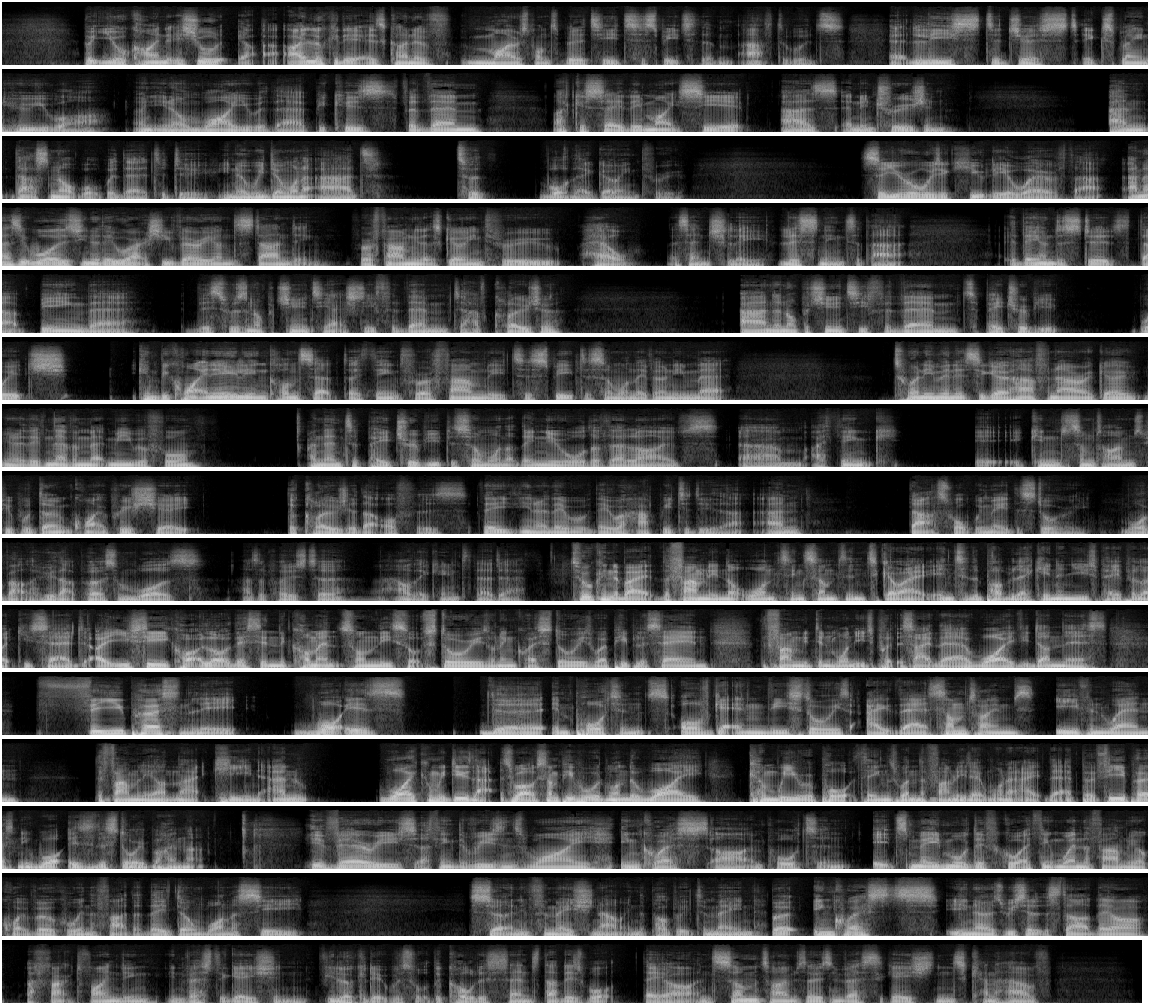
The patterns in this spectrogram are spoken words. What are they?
But you're kind of, it's your, I look at it as kind of my responsibility to speak to them afterwards, at least to just explain who you are and, you know, and why you were there. Because for them, like I say, they might see it as an intrusion. And that's not what we're there to do. You know, we don't want to add to what they're going through. So you're always acutely aware of that. And as it was, you know, they were actually very understanding for a family that's going through hell, essentially, listening to that. They understood that being there, this was an opportunity actually for them to have closure and an opportunity for them to pay tribute, which can be quite an alien concept, I think, for a family to speak to someone they've only met 20 minutes ago, half an hour ago. You know, they've never met me before. And then to pay tribute to someone that they knew all of their lives. Um, I think it, it can sometimes people don't quite appreciate the closure that offers. They, you know, they were they were happy to do that, and that's what we made the story more about who that person was as opposed to how they came to their death talking about the family not wanting something to go out into the public in a newspaper, like you said, uh, you see quite a lot of this in the comments on these sort of stories, on inquest stories, where people are saying the family didn't want you to put this out there. Why have you done this? For you personally, what is the importance of getting these stories out there? Sometimes, even when the family aren't that keen, and why can we do that as well? Some people would wonder why can we report things when the family don't want it out there. But for you personally, what is the story behind that? It varies, I think, the reasons why inquests are important. It's made more difficult, I think, when the family are quite vocal in the fact that they don't want to see certain information out in the public domain. But inquests, you know, as we said at the start, they are a fact finding investigation. If you look at it with sort of the coldest sense, that is what they are. And sometimes those investigations can have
